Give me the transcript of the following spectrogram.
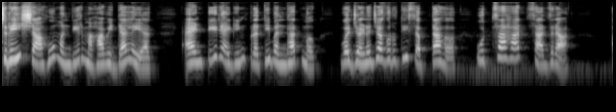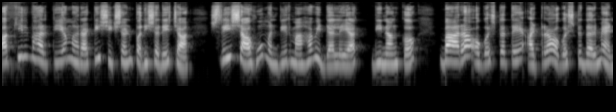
श्री शाहू मंदिर महाविद्यालयात अँटी रॅगिंग प्रतिबंधात्मक व जनजागृती सप्ताह उत्साहात साजरा. अखिल भारतीय मराठी शिक्षण परिषदेच्या श्री शाहू मंदिर महाविद्यालयात दिनांक बारा ऑगस्ट ते अठरा ऑगस्ट दरम्यान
